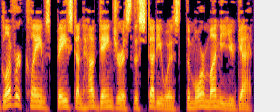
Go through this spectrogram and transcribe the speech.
Glover claims, based on how dangerous the study was, the more money you get.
